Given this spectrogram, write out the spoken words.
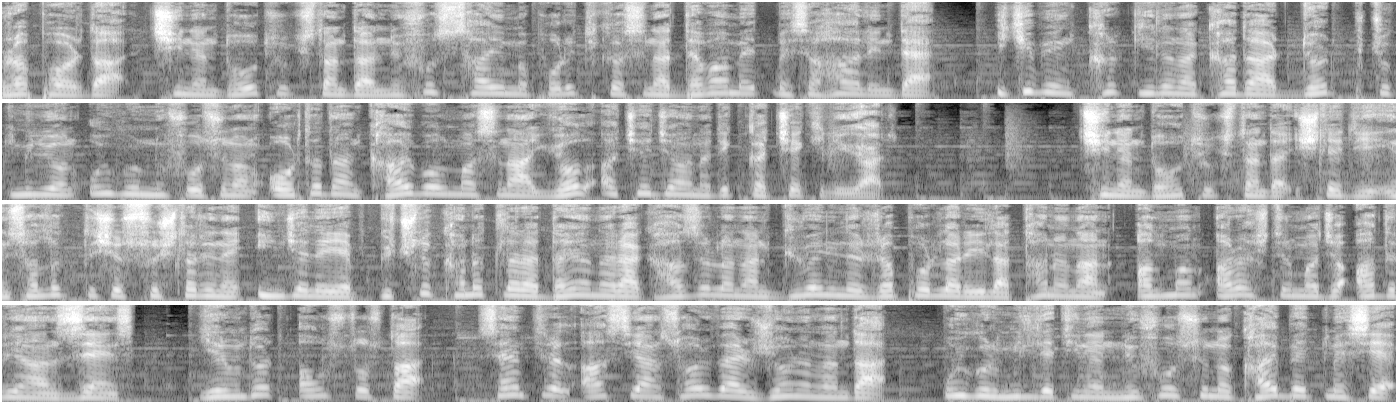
Raporda Çin'in Doğu Türkistan'da nüfus sayımı politikasına devam etmesi halinde 2040 yılına kadar 4,5 milyon Uygur nüfusunun ortadan kaybolmasına yol açacağına dikkat çekiliyor. Çin'in Doğu Türkistan'da işlediği insanlık dışı suçlarını inceleyip güçlü kanıtlara dayanarak hazırlanan güvenilir raporlarıyla tanınan Alman araştırmacı Adrian Zenz, 24 Ağustos'ta Central Asian Survey Journal'ında Uygur milletinin nüfusunu kaybetmesi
